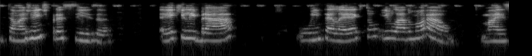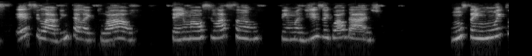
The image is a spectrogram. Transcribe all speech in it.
Então, a gente precisa equilibrar o intelecto e o lado moral. Mas esse lado intelectual tem uma oscilação, tem uma desigualdade. Uns têm muito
